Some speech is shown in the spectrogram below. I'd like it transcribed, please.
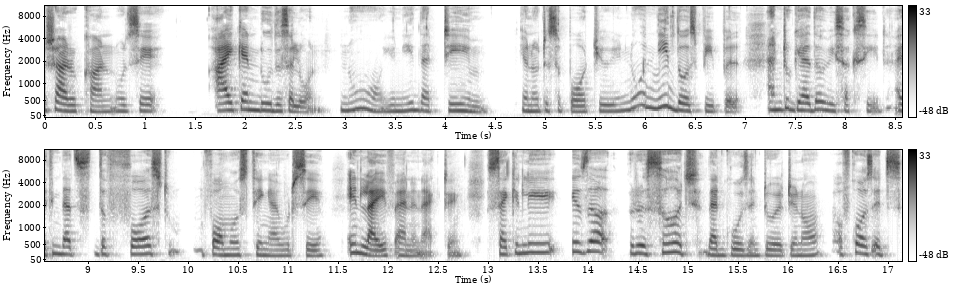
Shah Rukh Khan, would say, I can do this alone. No, you need that team, you know, to support you. You know, need those people. And together we succeed. I think that's the first foremost thing I would say in life and in acting. Secondly, is a research that goes into it. You know, of course, it's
